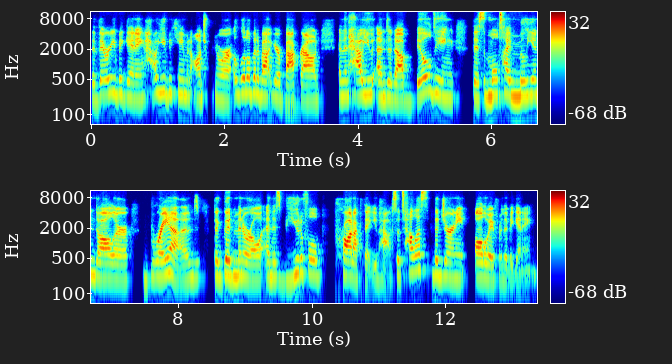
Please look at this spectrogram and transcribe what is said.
the very beginning, how you became an entrepreneur, a little bit about your hmm. background, and then how you ended up building this multi-million dollar brand, the Good Mineral, and this beautiful product that you have. So tell us the journey all the way from the beginning.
